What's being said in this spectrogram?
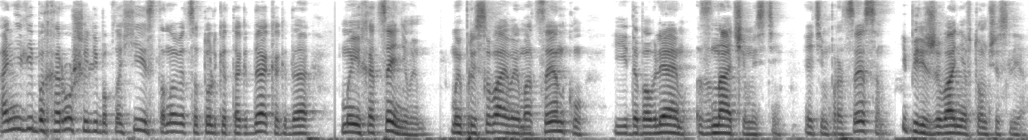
они либо хорошие, либо плохие становятся только тогда, когда мы их оцениваем. Мы присваиваем оценку и добавляем значимости этим процессам и переживания в том числе.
